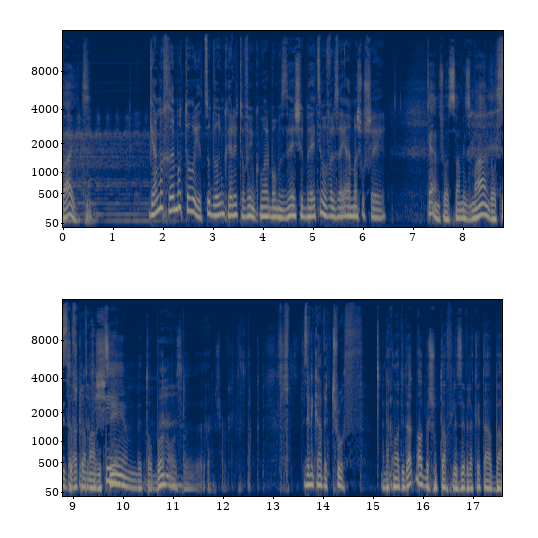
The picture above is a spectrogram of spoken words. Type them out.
בבית. גם אחרי מותו יצאו דברים כאלה טובים, כמו האלבום הזה, שבעצם, אבל זה היה משהו ש... כן, שהוא עשה מזמן, והוציא את זה רק למעריצים, בתור בונוס. זה נקרא The Truth. אנחנו, את יודעת מה עוד משותף לזה ולקטע הבא?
